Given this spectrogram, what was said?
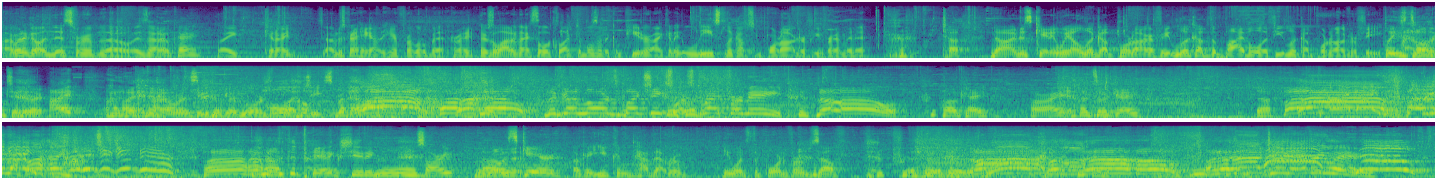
I'm gonna go in this room though. Is that okay? Like, can I? I'm just gonna hang out here for a little bit. Right. There's a lot of nice little collectibles in a computer. I can at least look up some pornography for a minute. no, I'm just kidding. We don't look up pornography. Look up the Bible if you look up pornography. Please don't, oh, Taylor. I, I don't, I don't want to see the good Lord's butt cheeks. Oh, no! The good Lord's butt cheeks were spread for me. No. Okay. All right. That's okay. Ah! Oh, behind me! Behind me! the panic shooting. sorry, I was it. scared. Okay, you can have that room. He wants the porn for himself. Whoa, come on. No! Another Ah, dude, everywhere.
